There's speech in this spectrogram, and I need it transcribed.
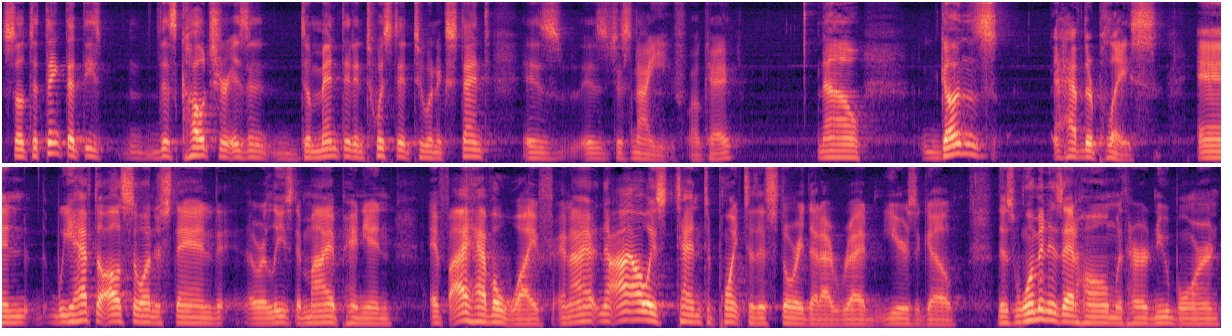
So to think that these this culture isn't demented and twisted to an extent is is just naive okay? Now guns have their place. And we have to also understand, or at least in my opinion, if I have a wife, and I now I always tend to point to this story that I read years ago. This woman is at home with her newborn,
